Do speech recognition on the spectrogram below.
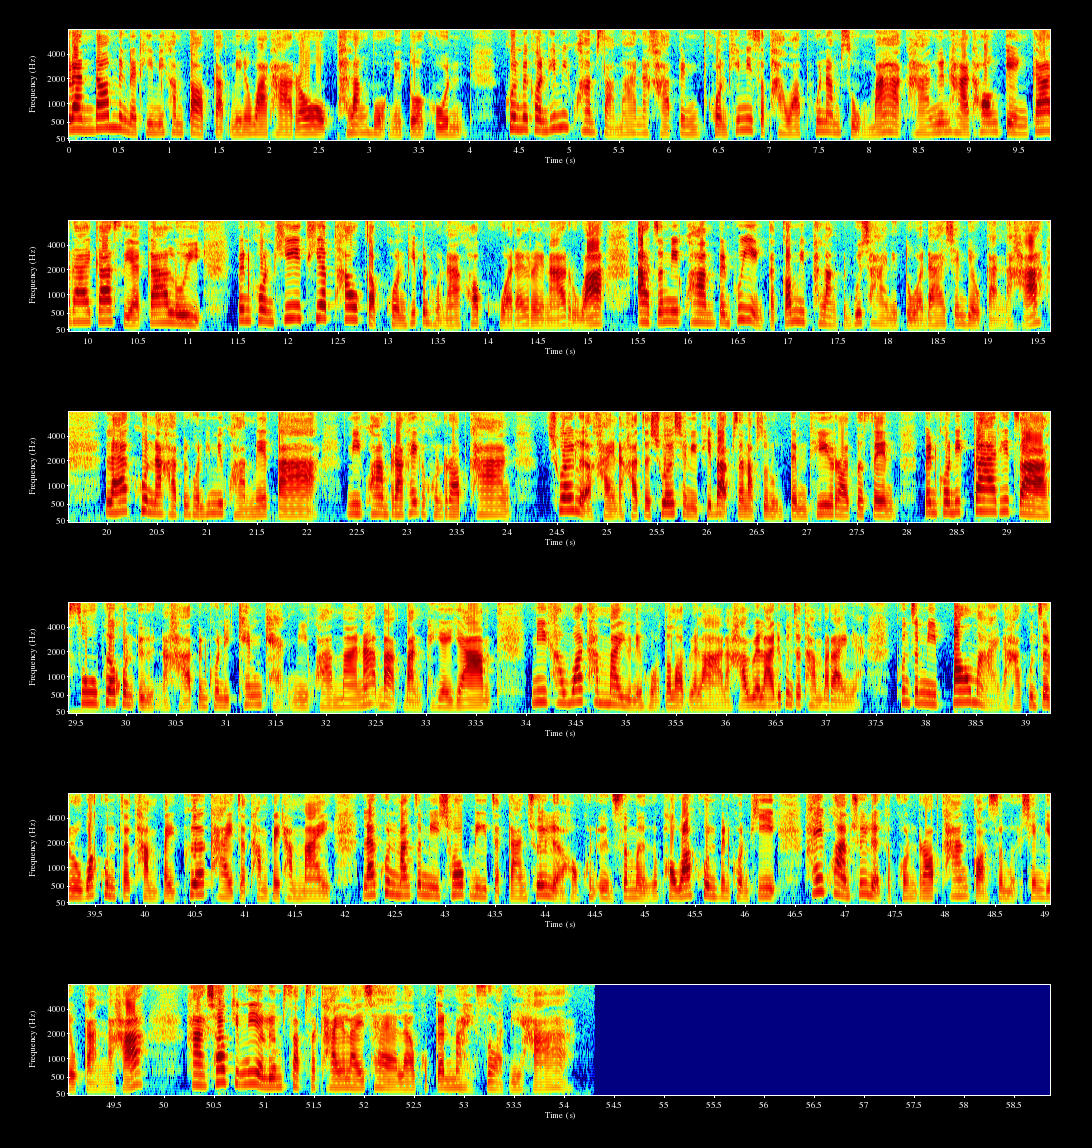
แรนดอมหนึ่งนาทีมีคำตอบกับมินวาทาโร่พลังบวกในตัวคุณ คุณเป็นคนที่มีความสามารถนะคะ เป็นคนที่มีสภาวะผู้นำสูงมาก หาเงินหาทองเก่งกล้าได้กล้าเสียกล้าลุย เป็นคนที่เทียบเท่ากับคนที่เป็นหัวหน้าครอบครัวได้เลยนะ หรือว่าอาจจะมีความเป็นผู้หญิง แต่ก็มีพลังเป็นผู้ชายในตัวได้เช่นเดียวกันนะคะ และคุณนะคะเป็นคนที่มีความเมตตา มีความรักให้กับคนรอบข้าง ช่วยเหลือใครนะคะ จะช่วยชนิดที่แบบสนับสนุนเต็มที่ร้อยเปอร์เซ็นต์เป็นคนที่กล้าที่จะสู้เพื่อคนอื่นนะคะ เป็นคนที่เข้มแข็งมีความมานะบากบั่นพยายาม มีคำว่าทำไมอยู่ในหัวตลอดเวลานะคะ เวลาที่คุณจะทำอะไรเนี่ย คุณจะมีเป้าหมายนะคะ คุณจะรู้ว่าคุณจะทำไปเพื่อใครจะทำไปทำไม และคุณมักจะมีโชคดีจากการช่วยเหลือของคนอื่นเสมอ เพราะว่าคุณเป็นคนที่ให้ความช่วยเหลือกับคนรอบข้างก่อนเสมอเช่นเดียวกันนะคะ หากชอบคลิปนี้อย่าลืม subscribe ไลค์แชร์แล้วพบกันใหม่ สวัสดีค่ะ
